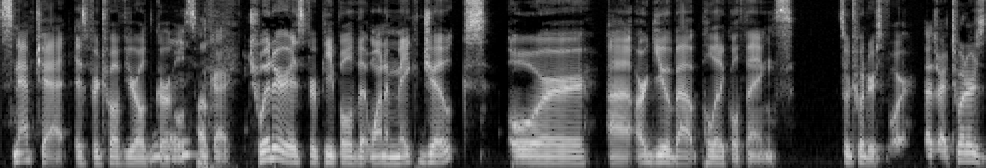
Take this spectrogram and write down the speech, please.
snapchat is for 12 year old girls mm-hmm. okay twitter is for people that want to make jokes or uh, argue about political things that's what Twitter's for. That's right. Twitter's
